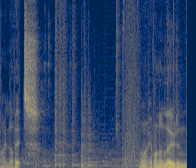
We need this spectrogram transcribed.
I love it. Alright, everyone unload and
